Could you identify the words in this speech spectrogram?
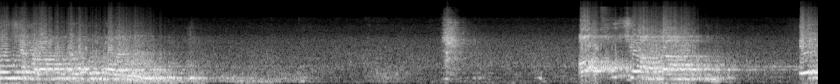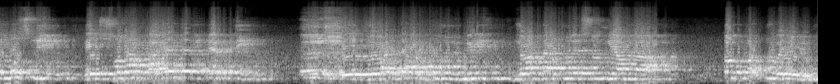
হচ্ছে হারাম কথা বলা যায় অথচ আমরা এই মুসলিম এই সভা কাজের ব্যক্তি এই জর্দা ফুল বিড়ি জর্দা ফুলের সঙ্গে আমরা তৎপরভাবে জড়িত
